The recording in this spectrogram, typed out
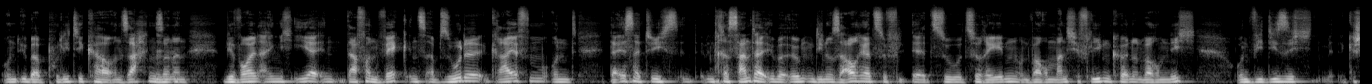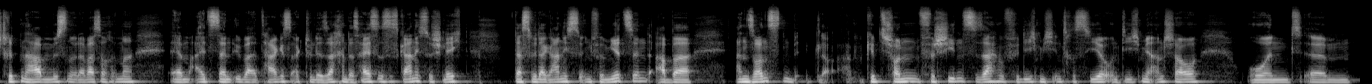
und über Politiker und Sachen, mhm. sondern wir wollen eigentlich eher in, davon weg ins Absurde greifen. Und da ist natürlich interessanter, über irgendeinen Dinosaurier zu, äh, zu, zu reden und warum manche fliegen können und warum nicht und wie die sich gestritten haben müssen oder was auch immer, ähm, als dann über tagesaktuelle Sachen. Das heißt, es ist gar nicht so schlecht, dass wir da gar nicht so informiert sind. Aber ansonsten gibt es schon verschiedenste Sachen, für die ich mich interessiere und die ich mir anschaue. Und ähm,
